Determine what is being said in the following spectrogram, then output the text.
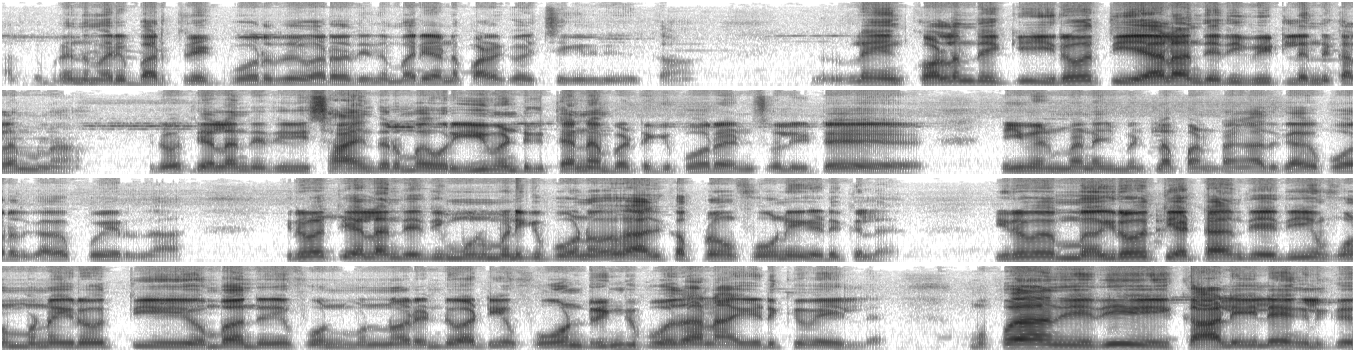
அதுக்கப்புறம் இந்த மாதிரி பர்த்டேக்கு போகிறது வர்றது இந்த மாதிரியான பழக்க வச்சுக்கிட்டு இருக்கான். இல்லை என் குழந்தைக்கு இருபத்தி ஏழாம் தேதி வீட்டிலேருந்து கிளம்புனான் இருபத்தி ஏழாம் தேதி சாயந்தரமாக ஒரு ஈவெண்ட்டுக்கு தென்னம்பேட்டைக்கு போகிறேன்னு சொல்லிட்டு ஈவெண்ட் மேனேஜ்மெண்ட்லாம் பண்ணுறாங்க அதுக்காக போகிறதுக்காக போயிருந்தான் இருபத்தி ஏழாம் தேதி மூணு மணிக்கு போனவ அதுக்கப்புறம் ஃபோனே எடுக்கலை. இருபது இருபத்தி எட்டாம் தேதியும் ஃபோன் பண்ணோம் இருபத்தி ஒன்பதாம் தேதியும் ஃபோன் பண்ணோம். ரெண்டு வாட்டியும் ஃபோன் ரிங்கு போதா நான் எடுக்கவே இல்லை. முப்பதாம் தேதி காலையில் எங்களுக்கு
